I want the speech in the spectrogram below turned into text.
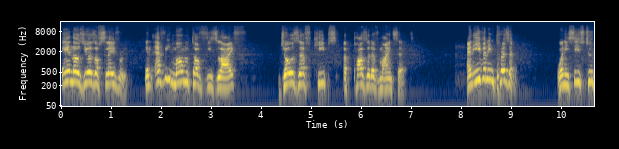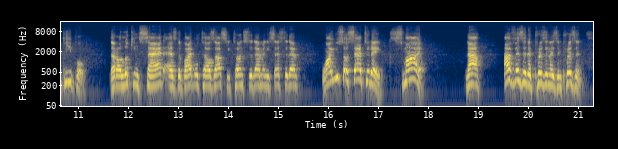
in those years of slavery, in every moment of his life, Joseph keeps a positive mindset. And even in prison, when he sees two people that are looking sad, as the Bible tells us, he turns to them and he says to them, why are you so sad today? Smile. Now, I visited prisoners in prisons,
